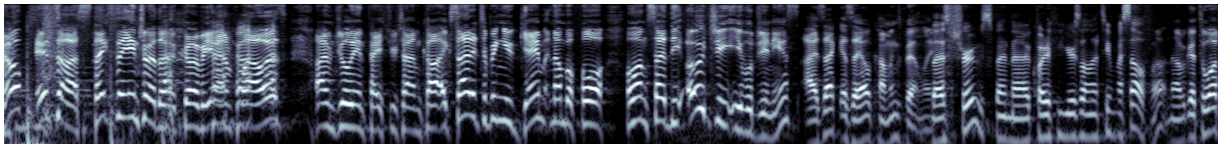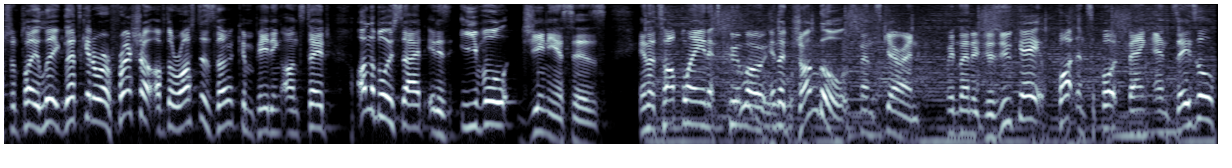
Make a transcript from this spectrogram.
Nope, it's us. Thanks for the intro, though, Kobe and Flowers. I'm Julian Pastrytime Carr, excited to bring you game number four alongside the OG Evil Genius, Isaac Azael Cummings Bentley. That's true. Spent uh, quite a few years on that team myself. Well, now we get to watch them play League. Let's get a refresher of the rosters, though, competing on stage. On the blue side, it is Evil Geniuses. In the top lane, Kumo. In the jungle, Svenskeren. Mid laner, Jiizuke. Bot and support, Bang and Zeyzal.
